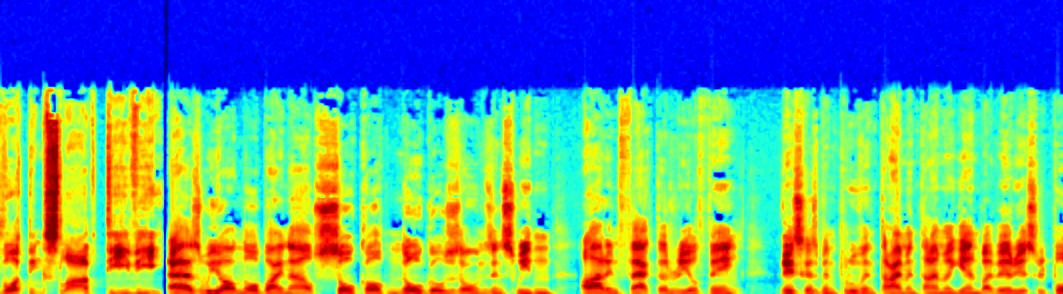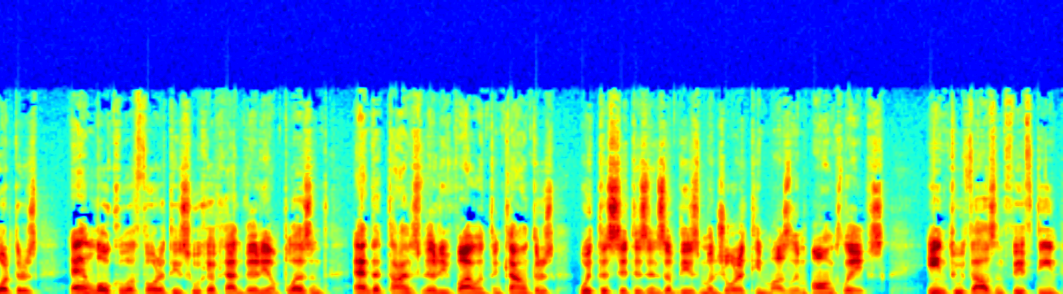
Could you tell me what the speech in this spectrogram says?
Squatting Slav TV. As we all know by now, so called no go zones in Sweden are in fact a real thing. This has been proven time and time again by various reporters and local authorities who have had very unpleasant and at times very violent encounters with the citizens of these majority Muslim enclaves. In 2015,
